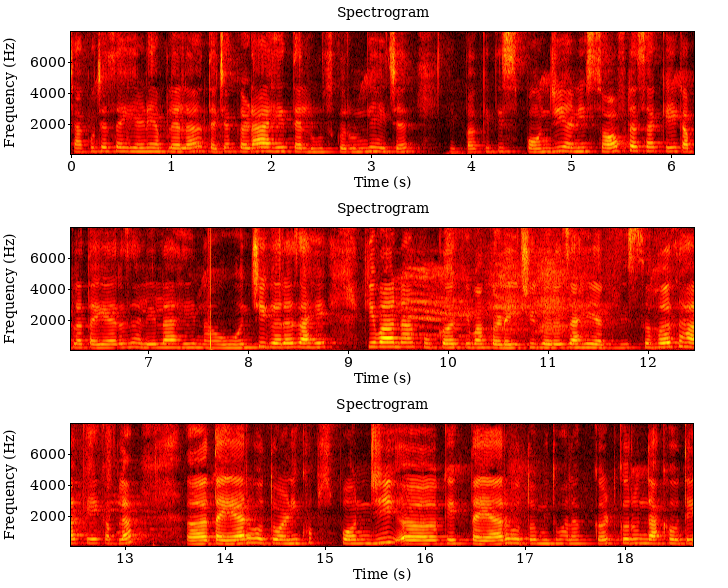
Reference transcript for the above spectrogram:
चाकूच्या साह्याने आपल्याला त्याच्या कडा आहेत त्या लूज करून घ्यायच्या आहेत. किती स्पॉन्जी आणि सॉफ्ट असा केक आपला तयार झालेला आहे. ना ओव्हनची गरज आहे किंवा ना कुकर किंवा कढईची गरज आहे. अगदी सहज हा केक आपला तयार होतो आणि खूप स्पॉन्जी केक तयार होतो. मी तुम्हाला कट करून दाखवते.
